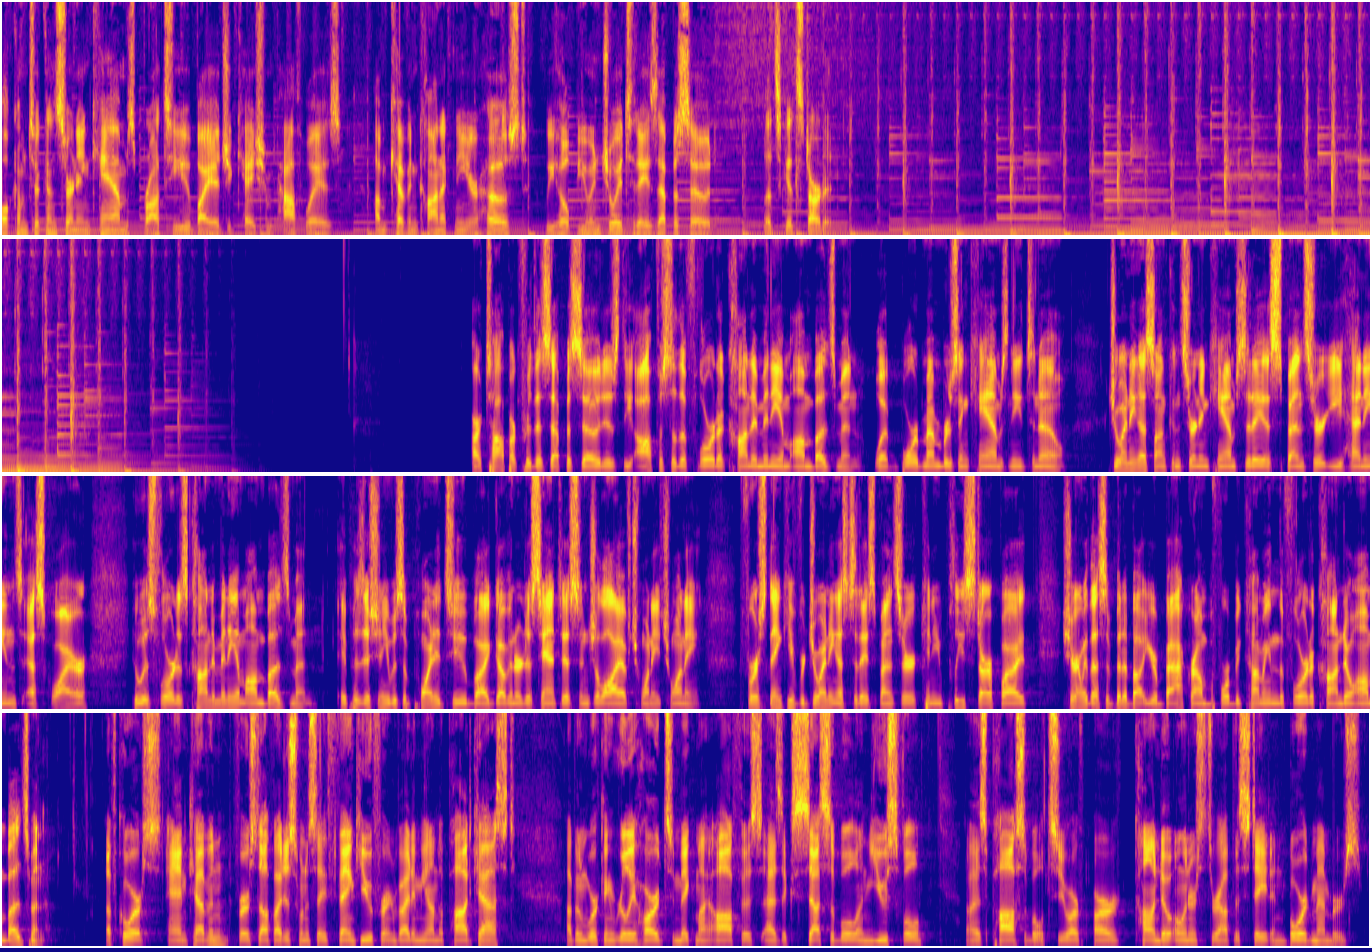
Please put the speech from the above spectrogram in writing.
Welcome to Concerning CAMS, brought to you by Education Pathways. I'm Kevin Connickney, your host. We hope you enjoyed today's episode. Let's get started. Our topic for this episode is the Office of the Florida Condominium Ombudsman, what board members and CAMS need to know. Joining us on Concerning CAMS today is Spencer E. Hennings, Esquire, who is Florida's Condominium Ombudsman, a position he was appointed to by Governor DeSantis in July of 2020. First, thank you for joining us today, Spencer. Can you please start by sharing with us a bit about your background before becoming the Florida Condo Ombudsman? Of course. And Kevin, first off, I just want to say thank you for inviting me on the podcast. I've been working really hard to make my office as accessible and useful as possible to our, our condo owners throughout the state and board members.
